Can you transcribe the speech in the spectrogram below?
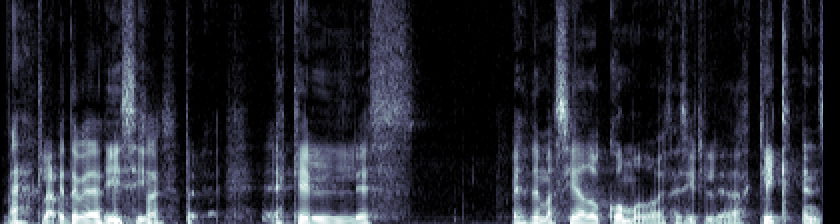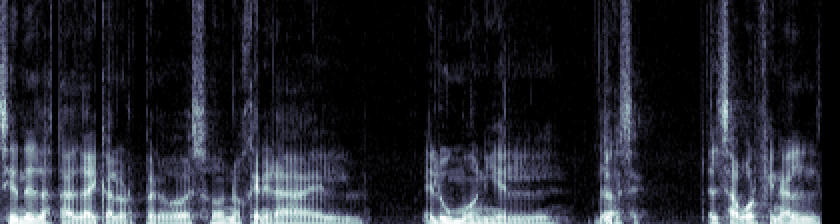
Meh, Claro. ¿Qué te voy a decir? Y es que el- es, es demasiado cómodo. Es decir, le das clic, enciendes, ya está, ya hay calor. Pero eso no genera el, el humo ni el. Yo qué sé. El sabor final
